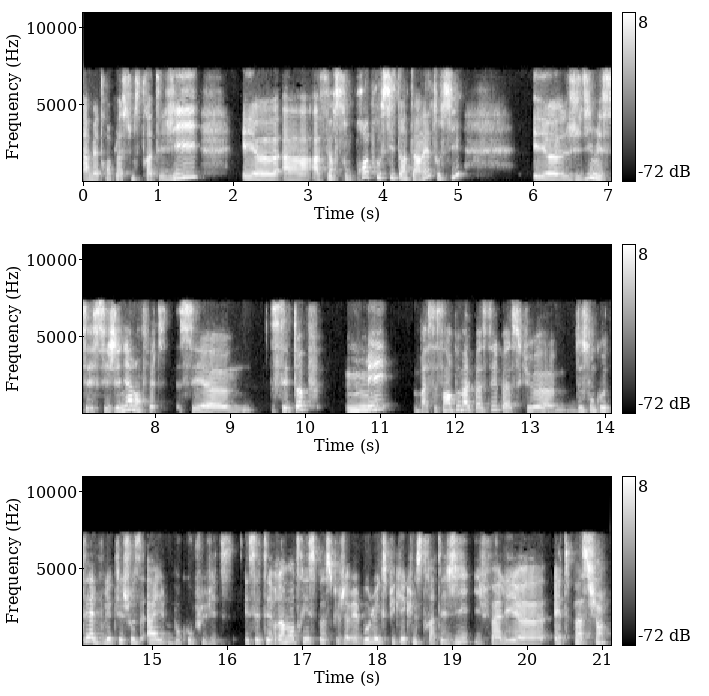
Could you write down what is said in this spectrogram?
à, mettre en place une stratégie et euh, à, à, faire son propre site internet aussi. Et euh, j'ai dit mais c'est génial en fait, c'est euh, top, mais bah, ça s'est un peu mal passé parce que euh, de son côté, elle voulait que les choses aillent beaucoup plus vite. Et c'était vraiment triste parce que j'avais beau lui expliquer qu'une stratégie, il fallait euh, être patient.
